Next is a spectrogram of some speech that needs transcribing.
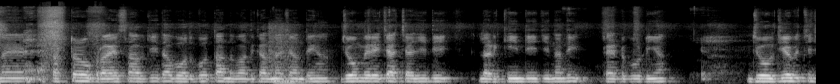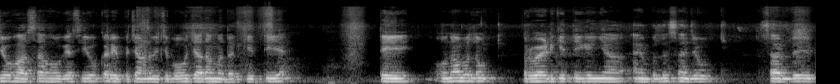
ਮੈਂ ਡਾਕਟਰ ਓਬਰਾਏ ਸਾਹਿਬ ਜੀ ਦਾ ਬਹੁਤ-ਬਹੁਤ ਧੰਨਵਾਦ ਕਰਨਾ ਚਾਹੁੰਦੇ ਹਾਂ। ਜੋ ਮੇਰੇ ਚਾਚਾ ਜੀ ਦੀ ਲੜਕੀ ਦੀ, ਜਿਨ੍ਹਾਂ ਦੀ ਡੈੱਡ ਬੋਡੀਆਂ ਜੋਲਜੀਆ ਵਿੱਚ ਜੋ ਹਾਦਸਾ ਹੋ ਗਿਆ ਸੀ, ਉਹ ਘਰੇ ਪਹੁੰਚਾਉਣ ਵਿੱਚ ਬਹੁਤ ਜ਼ਿਆਦਾ ਮਦਦ ਕੀਤੀ ਹੈ। ਤੇ ਉਹਨਾਂ ਵੱਲੋਂ ਪ੍ਰੋਵਾਈਡ ਕੀਤੀ ਗਈਆਂ ਐਂਬੂਲੈਂਸਾਂ ਜੋ ਸਾਡੇ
